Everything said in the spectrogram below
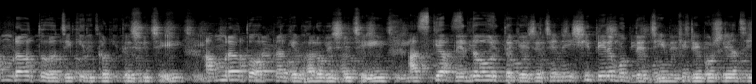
আমরাও তো জিকির করতে এসেছি, আমরাও তো আপনাকে ভালোবেসেছি। আজকে আপনি দৌড় থেকে এসেছেন, এই শীতের মধ্যে ঝিম খেটে বসে আছি।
